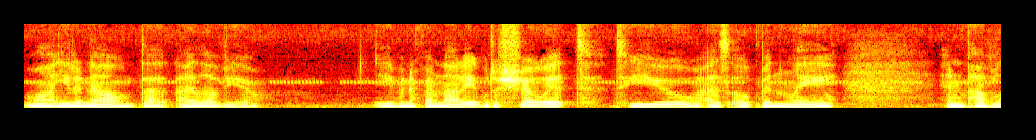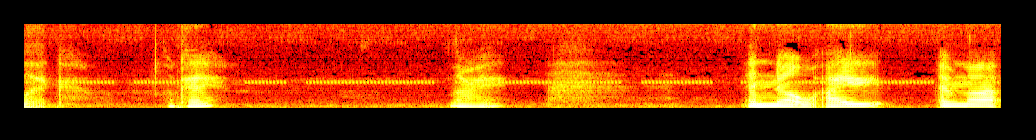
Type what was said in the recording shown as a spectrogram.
want you to know that I love you even if I'm not able to show it to you as openly in public. Okay? Alright. And no, I am not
